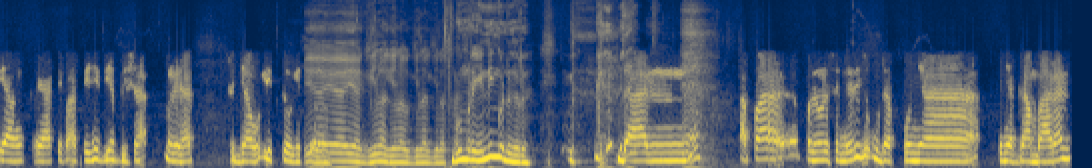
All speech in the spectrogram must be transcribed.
yang kreatif artinya dia bisa melihat sejauh itu gitu. Iya iya iya gila gila gila gila. Gue merinding gue denger. Dan apa penulis sendiri udah punya punya gambaran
